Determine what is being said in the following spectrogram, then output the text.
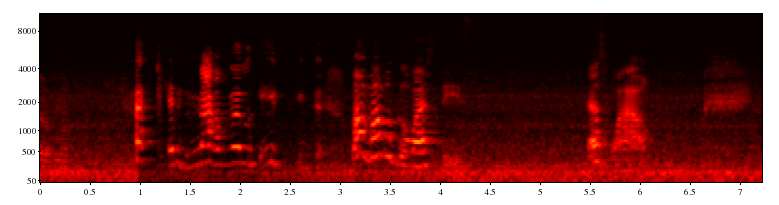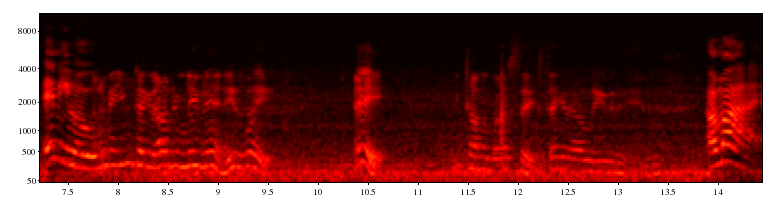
I cannot believe you did- My mama's gonna watch this. That's wild. Anywho. I mean, you can take it out, you can leave it in. Either way. Hey, we talking about sex. Take it out, leave it in. I'm on.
